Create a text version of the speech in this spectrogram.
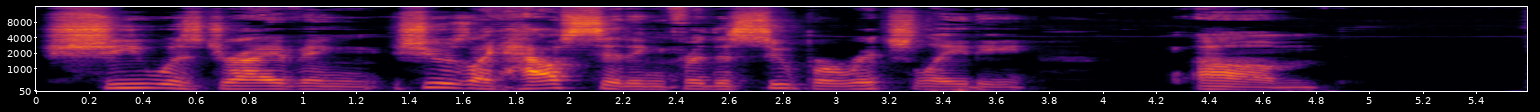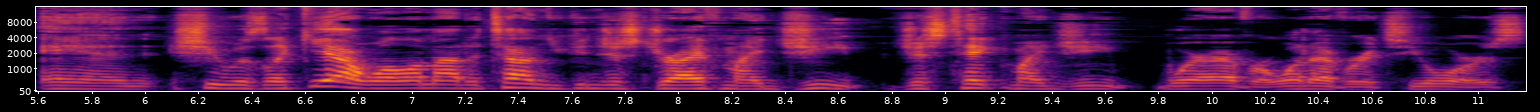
She was driving. She was like house sitting for this super rich lady, um, and she was like, "Yeah, while I'm out of town, you can just drive my jeep. Just take my jeep wherever, whatever. It's yours."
